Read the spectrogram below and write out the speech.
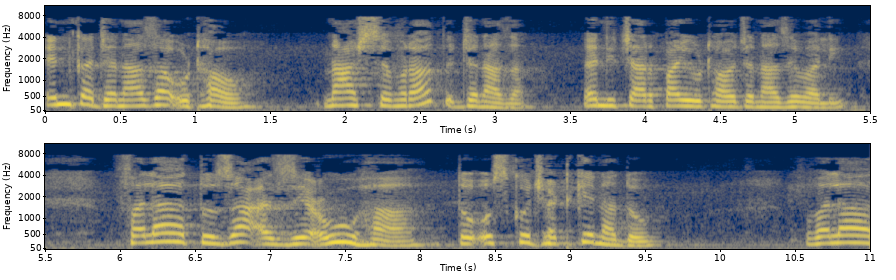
ان کا جنازہ اٹھاؤ ناش سے مراد جنازہ یعنی چارپائی اٹھاؤ جنازے والی۔ فلا تزا تو اس کو جھٹکے نہ دو۔ ولا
